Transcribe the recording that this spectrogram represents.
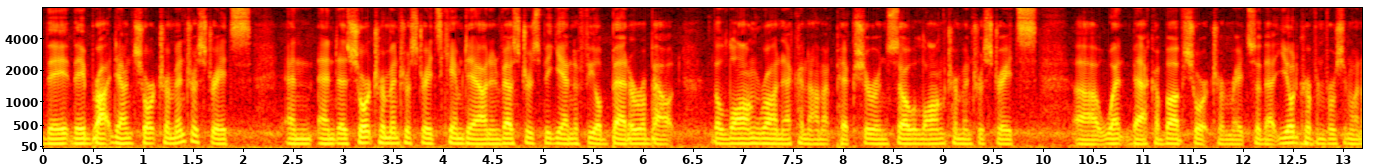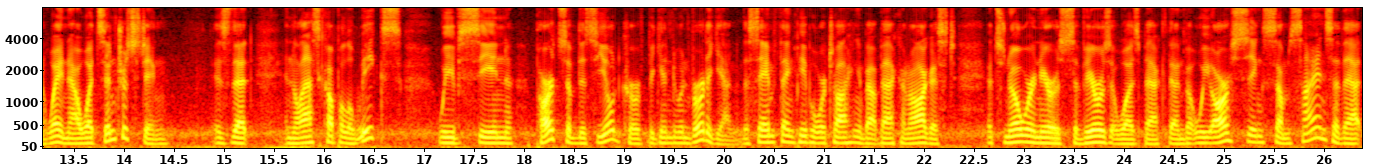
they, they brought down short term interest rates. And, and as short term interest rates came down, investors began to feel better about the long run economic picture, and so long term interest rates uh, went back above short term rates, so that yield curve inversion went away. Now, what's interesting is that in the last couple of weeks, we've seen parts of this yield curve begin to invert again. The same thing people were talking about back in August. It's nowhere near as severe as it was back then, but we are seeing some signs of that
